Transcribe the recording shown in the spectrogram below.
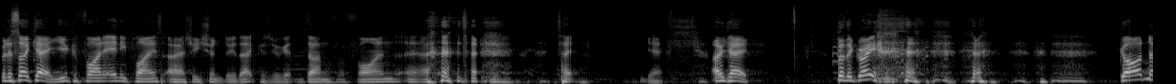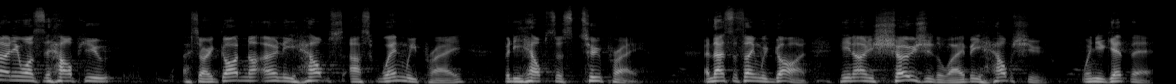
but it's okay. You can find any place. Oh, actually, you shouldn't do that because you'll get done for fine. Uh, yeah. Okay. But the great God not only wants to help you, sorry, God not only helps us when we pray, but He helps us to pray. And that's the thing with God. He not only shows you the way, but He helps you when you get there.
